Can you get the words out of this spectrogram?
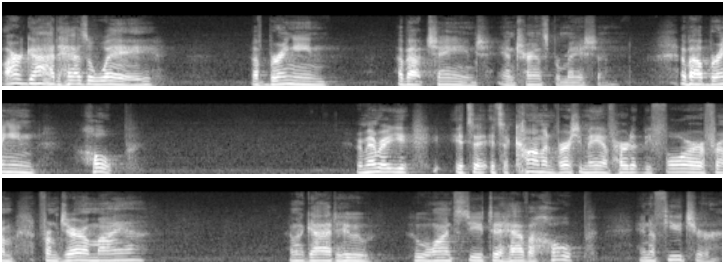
Our God has a way of bringing about change and transformation, about bringing hope. Remember, you, it's, a, it's a common verse. You may have heard it before from, from Jeremiah. I'm a God who, who wants you to have a hope and a future.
